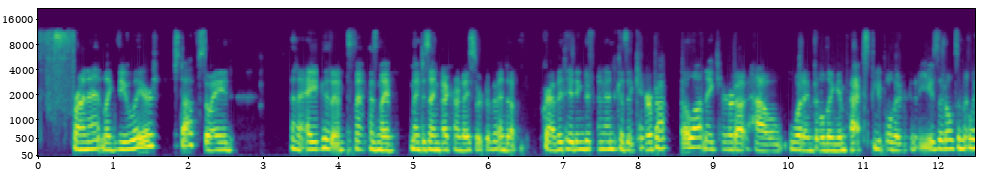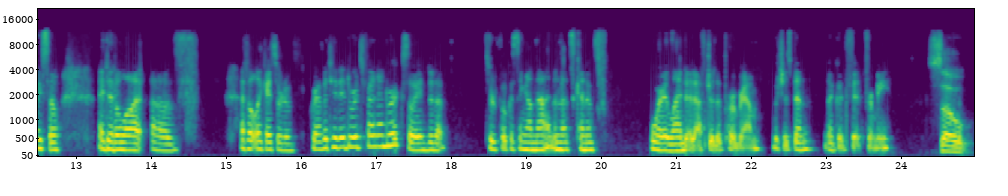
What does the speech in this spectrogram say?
front end, like view layer stuff. So I had, and I, because my, my design background, I sort of end up gravitating to front end because I care about it a lot and I care about how what I'm building impacts people that are going to use it ultimately. So I did a lot of I felt like I sort of gravitated towards front end work, so I ended up sort of focusing on that, and that's kind of where I landed after the program, which has been a good fit for me. So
